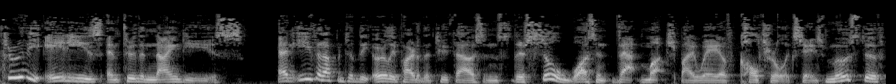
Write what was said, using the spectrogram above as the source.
Through the 80s and through the 90s, and even up into the early part of the 2000s, there still wasn't that much by way of cultural exchange. Most of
